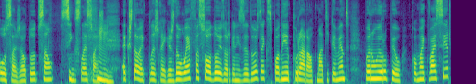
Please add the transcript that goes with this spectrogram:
Ou seja, ao todo são cinco seleções. A questão é que, pelas regras da UEFA, só dois organizadores é que se podem apurar automaticamente para um europeu. Como é que vai ser?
